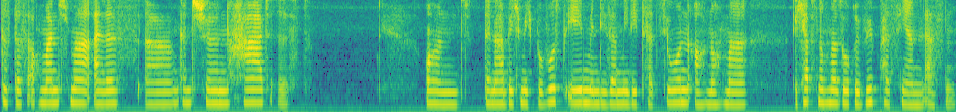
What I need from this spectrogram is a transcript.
dass das auch manchmal alles äh, ganz schön hart ist. Und dann habe ich mich bewusst eben in dieser Meditation auch nochmal, ich habe es nochmal so Revue passieren lassen.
